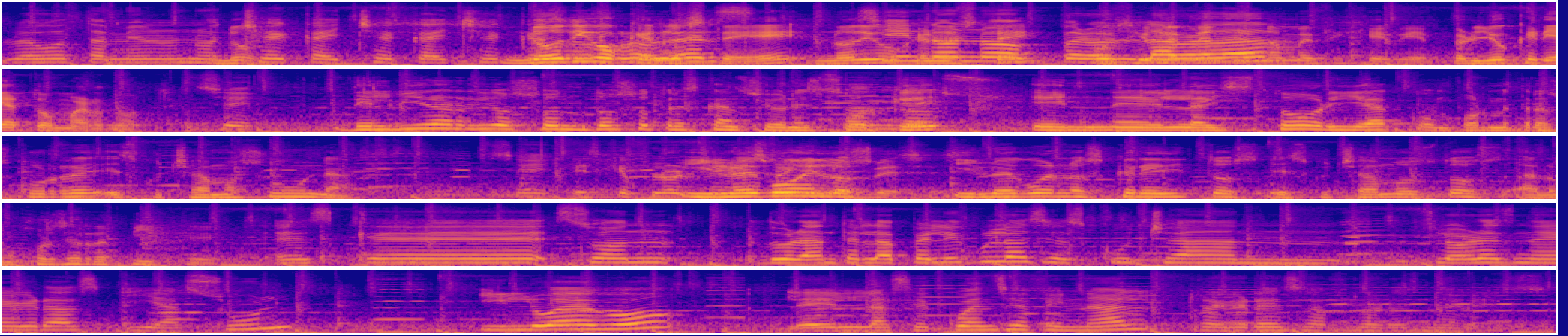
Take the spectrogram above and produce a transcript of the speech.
Luego también uno No. checa y checa y checa. No digo que no rollers. esté, ¿eh? no digo Sí, que no, no, esté, pero la verdad... no me fijé bien, pero yo quería tomar nota. Sí, de Elvira Ríos son dos o tres canciones, Son porque dos. en eh, la historia, conforme transcurre, escuchamos una. sí. Es que Flores Y luego, en dos los, veces. y luego en los créditos escuchamos dos, a lo mejor se repite. Es que son... Durante la película se escuchan Flores Negras y Azul. Y luego, en la secuencia final, regresa a Flores Negras.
